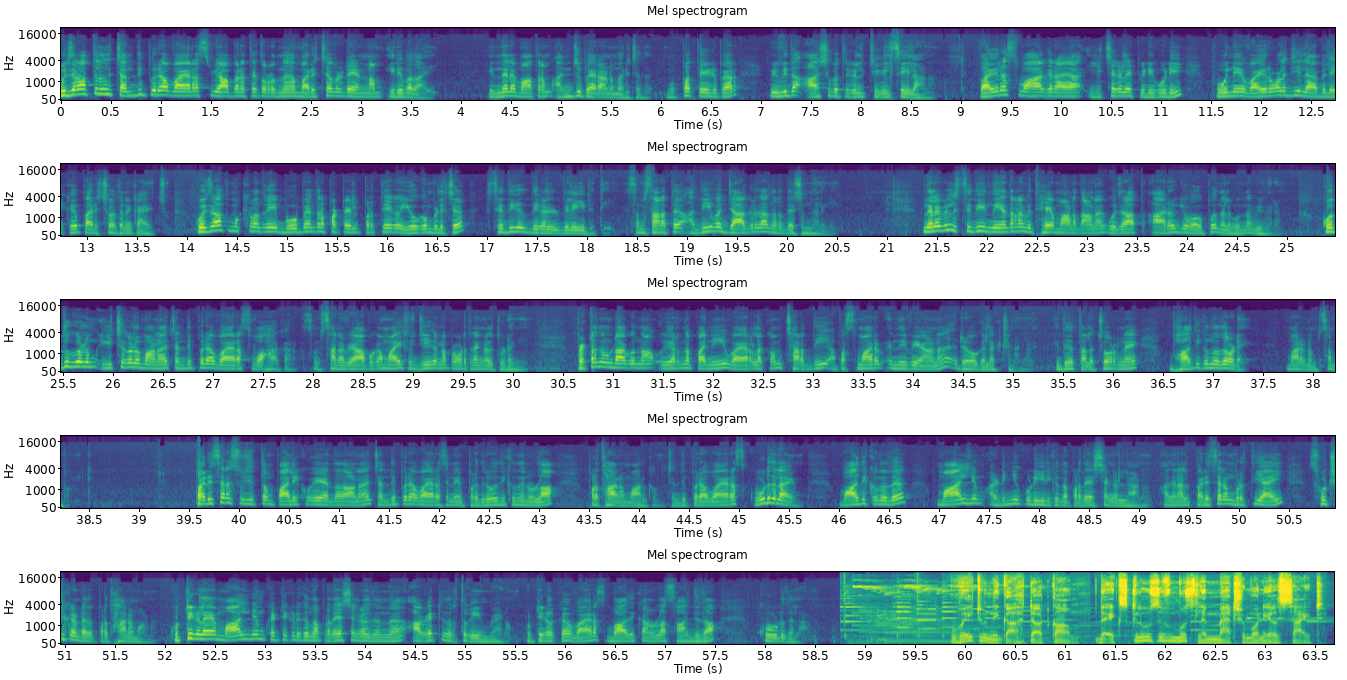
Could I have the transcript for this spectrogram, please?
ഗുജറാത്തിൽ ചന്ദിപ്പുര വൈറസ് വ്യാപനത്തെ തുടർന്ന് മരിച്ചവരുടെ എണ്ണം ഇരുപതായി. ഇന്നലെ മാത്രം അഞ്ചു പേരാണ് മരിച്ചത്. മുപ്പത്തേഴ് പേർ വിവിധ ആശുപത്രികളിൽ ചികിത്സയിലാണ്. വൈറസ് വാഹകരായ ഈച്ചകളെ പിടികൂടി പൂനെ വൈറോളജി ലാബിലേക്ക് പരിശോധനയ്ക്ക് അയച്ചു. ഗുജറാത്ത് മുഖ്യമന്ത്രി ഭൂപേന്ദ്ര പട്ടേൽ പ്രത്യേക യോഗം വിളിച്ച് സ്ഥിതിഗതികൾ വിലയിരുത്തി. സംസ്ഥാനത്ത് അതീവ ജാഗ്രതാ നിർദ്ദേശം നൽകി. നിലവിൽ സ്ഥിതി നിയന്ത്രണ വിധേയമാണെന്നാണ് ഗുജറാത്ത് ആരോഗ്യവകുപ്പ് നൽകുന്ന വിവരം. കൊതുകുകളും ഈച്ചകളുമാണ് ചന്തിപ്പുര വൈറസ് വാഹകർ. സംസ്ഥാന വ്യാപകമായി ശുചീകരണ പ്രവർത്തനങ്ങൾ തുടങ്ങി. പെട്ടെന്നുണ്ടാകുന്ന ഉയർന്ന പനി വയറിളക്കം ഛർദി അപസ്മാരം എന്നിവയാണ് രോഗലക്ഷണങ്ങൾ. ഇത് തലച്ചോറിനെ ബാധിക്കുന്നതോടെ മരണം സംഭവിക്കും. പരിസര ശുചിത്വം പാലിക്കുക എന്നതാണ് ചന്തിപ്പുര വൈറസിനെ പ്രതിരോധിക്കുന്നതിനുള്ള പ്രധാന മാർഗം. ചന്തിപ്പുര വൈറസ് കൂടുതലായും ബാധിക്കുന്നത് മാലിന്യം അടിഞ്ഞുകൂടിയിരിക്കുന്ന പ്രദേശങ്ങളിലാണ്. അതിനാൽ പരിസരം വൃത്തിയായി സൂക്ഷിക്കേണ്ടത് പ്രധാനമാണ്. കുട്ടികളെ മാലിന്യം കെട്ടിക്കിടക്കുന്ന പ്രദേശങ്ങളിൽ നിന്ന് അകറ്റി നിർത്തുകയും വേണം. കുട്ടികൾക്ക് വൈറസ് ബാധിക്കാനുള്ള സാധ്യത കൂടുതലാണ്. Waytonikah.com, the exclusive Muslim matrimonial site.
